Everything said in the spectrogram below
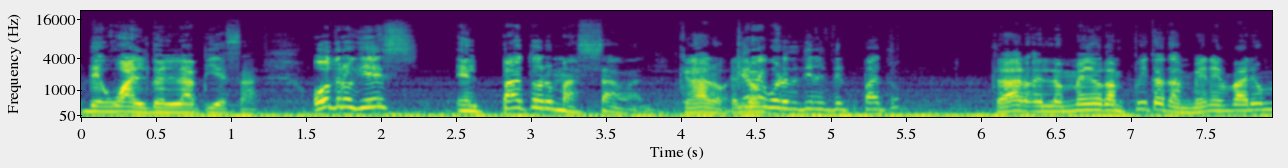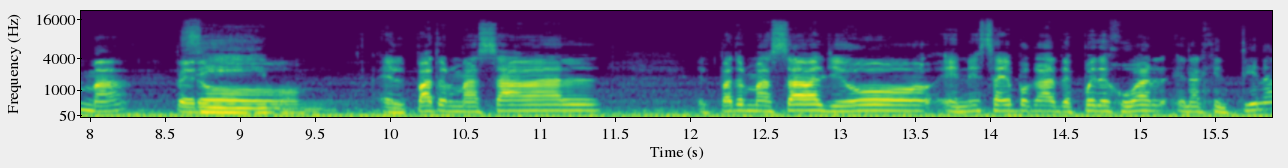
de Waldo en la pieza. Otro que es el Pato Ormazábal. Claro, ¿Qué recuerdo tienes del Pato? claro, en los mediocampistas también hay varios más, pero Sí, el Pato Mazábal El Pato Ormazábal llegó en esa época, después de jugar en Argentina,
